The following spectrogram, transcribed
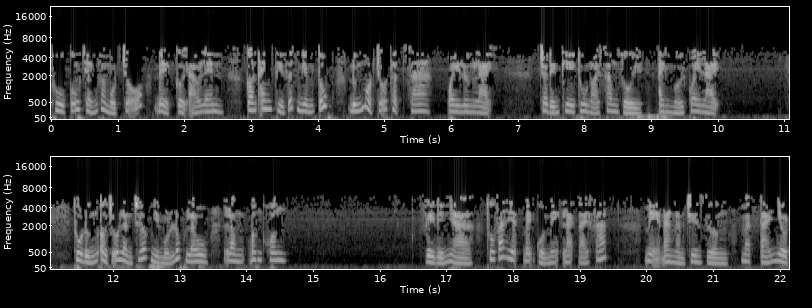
Thu cũng tránh vào một chỗ để cởi áo lên, còn anh thì rất nghiêm túc, đứng một chỗ thật xa, quay lưng lại. Cho đến khi Thu nói xong rồi, anh mới quay lại. Thu đứng ở chỗ lần trước nhìn một lúc lâu, lòng bâng khuâng. Về đến nhà, Thu phát hiện bệnh của mẹ lại tái phát. Mẹ đang nằm trên giường, mặt tái nhợt,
